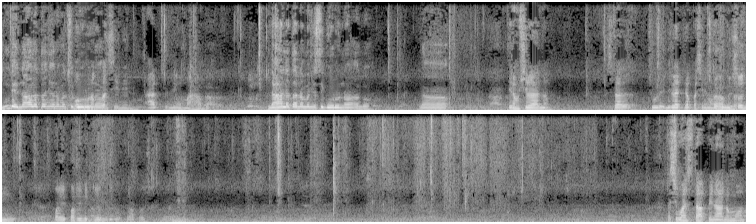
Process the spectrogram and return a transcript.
Hindi, nahalata niya naman Huwag siguro mo lang na pansinin. At hindi mo mahaba. nahalata naman niya siguro na ano na Tinan mo sila, ano? Sila, Sule, hindi lahat napansin yung mga Kaya doktor. minsan, pare-parinig niya, hindi ko pinapansin. Kasi once na pinano mo,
